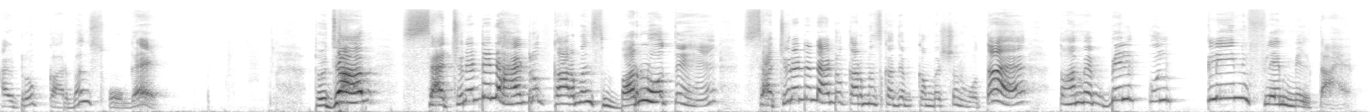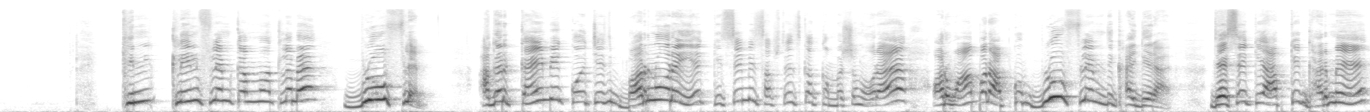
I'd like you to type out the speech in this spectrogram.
हाइड्रोकार्बन्स हो गए। तो जब सैचुरेटेड हाइड्रोकार्बन्स बर्न होते हैं सैचुरेटेड हाइड्रोकार्बन्स का जब कंबशन होता है तो हमें बिल्कुल क्लीन फ्लेम मिलता है। क्लीन फ्लेम का मतलब है ब्लू फ्लेम अगर कहीं भी कोई चीज़ बर्न हो रही है, किसी भी सब्सटेंस का कंबशन हो रहा है, और वहाँ पर आपको ब्लू फ्लेम दिखाई दे रहा है, जैसे कि आपके घर में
